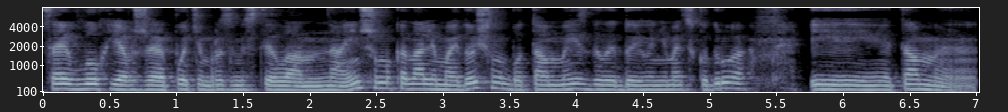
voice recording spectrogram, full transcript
цей влог я вже потім розмістила на іншому каналі MyDeutschland, бо там ми їздили до його німецького друга, і там е,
